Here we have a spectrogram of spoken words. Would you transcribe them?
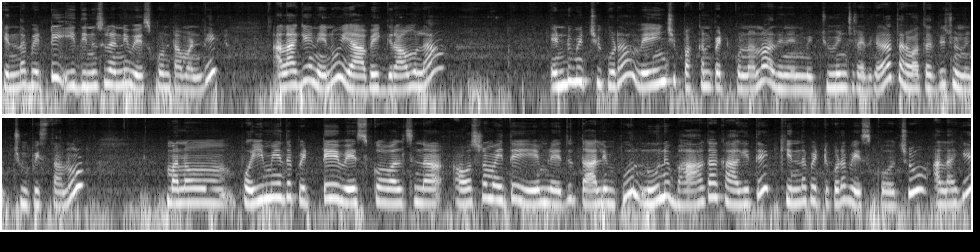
కింద పెట్టి ఈ దినుసులన్నీ వేసుకుంటామండి. అలాగే నేను యాభై గ్రాముల ఎండుమిర్చి కూడా వేయించి పక్కన పెట్టుకున్నాను. అది నేను మీకు చూపించలేదు కదా. తర్వాత అయితే చూ చూపిస్తాను. మనం పొయ్యి మీద పెట్టే వేసుకోవాల్సిన అవసరం అయితే ఏం లేదు. తాలింపు నూనె బాగా కాగితే కింద పెట్టి కూడా వేసుకోవచ్చు. అలాగే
